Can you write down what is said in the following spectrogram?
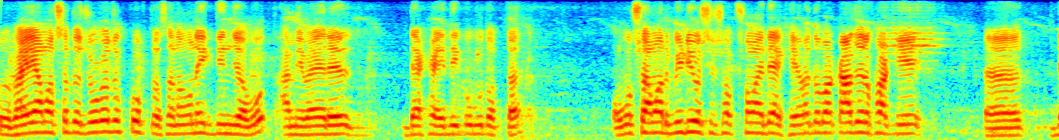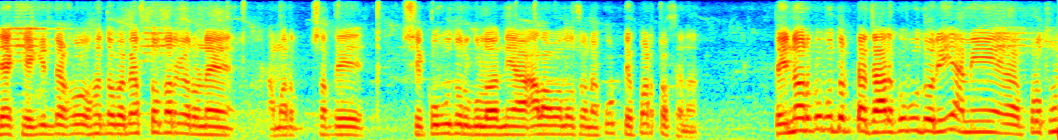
তো ভাই আমার সাথে যোগাযোগ করতেছে না অনেক দিন আমি বাইরে দেখাই দিই কবুতরটা। অবশ্য আমার ভিডিও সে সবসময় দেখে হয়তো বা কাজের ফাঁকে দেখে, কিন্তু হয়তো বা ব্যস্ততার কারণে আমার সাথে সে কবুতরগুলো নিয়ে আলাপ আলোচনা করতে পারতেছে না। তাই নর কবুতরটা, যার কবুতরই আমি প্রথম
